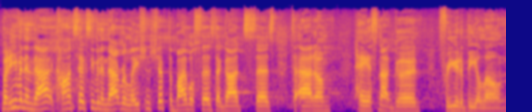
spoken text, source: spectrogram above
But even in that context, even in that relationship, the Bible says that God says to Adam, Hey, it's not good for you to be alone.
